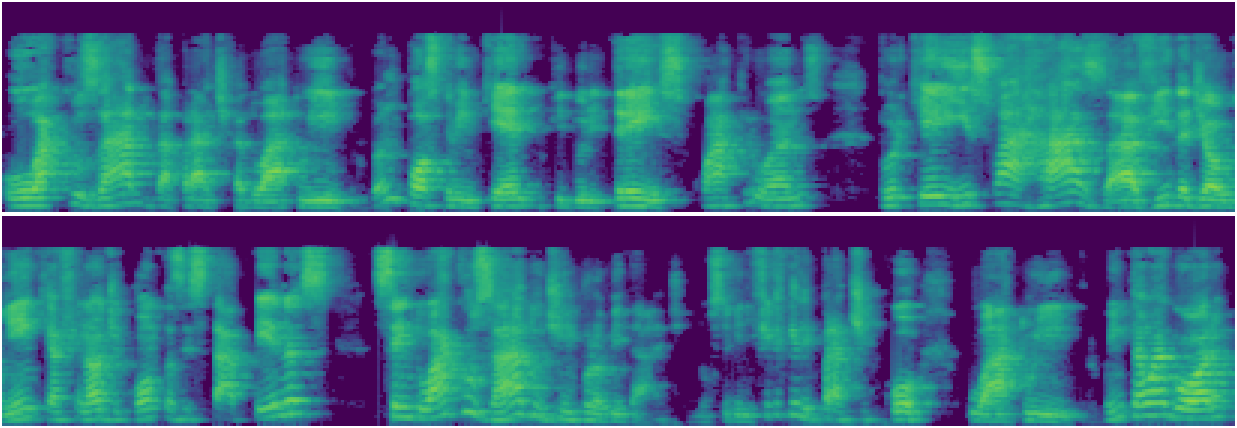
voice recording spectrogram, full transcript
o acusado da prática do ato ímpio. Eu não posso ter um inquérito que dure três, quatro anos, porque isso arrasa a vida de alguém que, afinal de contas, está apenas sendo acusado de improbidade. Não significa que ele praticou o ato ímpio. Então, agora,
